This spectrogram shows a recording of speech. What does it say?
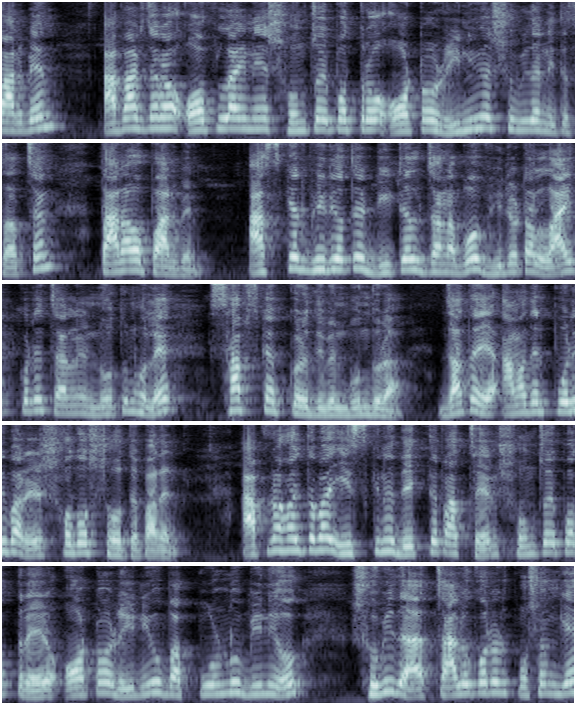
পারবেন, আবার যারা অফলাইনে সঞ্চয়পত্র, অটো রিনিউয়ের সুবিধা নিতে চাচ্ছেন, তারাও পারবেন। আজকের ভিডিওতে ডিটেলস জানাব, ভিডিওটা লাইক করে চ্যানেলে নতুন হলে সাবস্ক্রাইব করে দিবেন বন্ধুরা, যাতে আমাদের পরিবারের সদস্য হতে পারেন। আপনারা হয়তো বা স্ক্রিনে দেখতে পাচ্ছেন, সঞ্চয়পত্রের অটো রিনিউ বা পূর্ণ বিনিয়োগ সুবিধা চালুকরণ প্রসঙ্গে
